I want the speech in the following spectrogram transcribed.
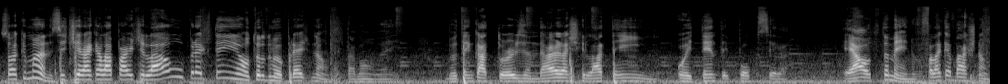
Só que, mano, se tirar aquela parte lá, o prédio tem a altura do meu prédio. Não, tá bom, velho. O meu tem 14 andares, acho que lá tem 80 e pouco, sei lá. É alto também, não vou falar que é baixo, não.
